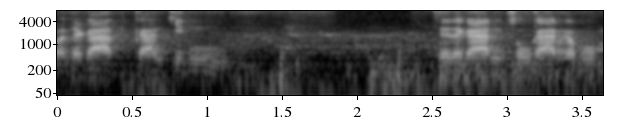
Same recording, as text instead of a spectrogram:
บรรยากาศการกิน เทศกาลสงการครับผม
